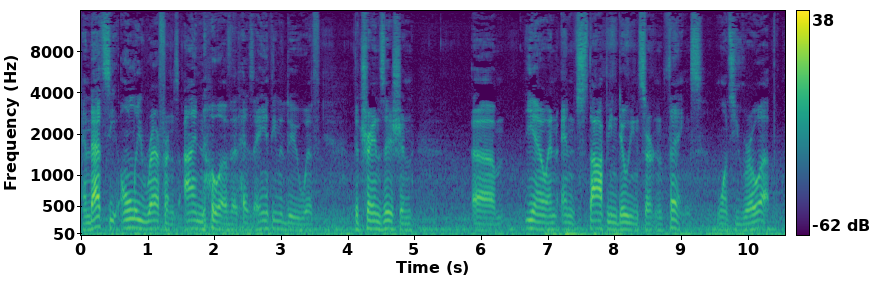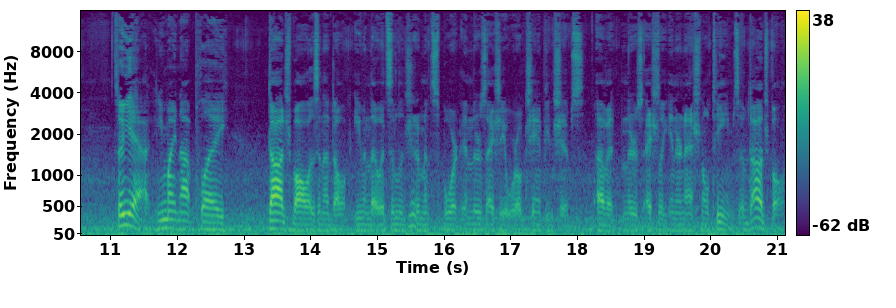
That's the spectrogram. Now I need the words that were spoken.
And that's the only reference I know of that has anything to do with the transition, um, you know, and, and stopping doing certain things once you grow up. So, yeah, you might not play dodgeball as an adult, even though it's a legitimate sport and there's actually a world championships of it, and there's actually international teams of dodgeball,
